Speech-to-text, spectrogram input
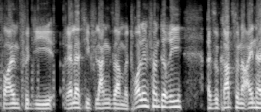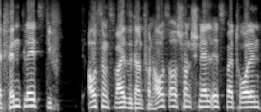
vor allem für die relativ langsame Trollinfanterie. Also gerade so eine Einheit Fanblades, die ausnahmsweise dann von Haus aus schon schnell ist bei Trollen.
